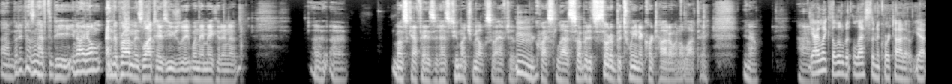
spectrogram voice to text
um, but it doesn't have to be. You know, I don't. And the problem is lattes usually when they make it in a, a, a most cafes it has too much milk, so I have to mm. request less. So, but it's sort of between a cortado and a latte, you know. Um, yeah, I like the little bit less than a cortado. Yeah,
